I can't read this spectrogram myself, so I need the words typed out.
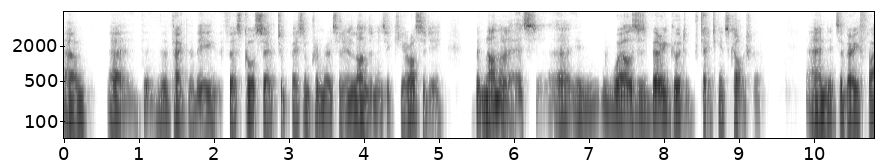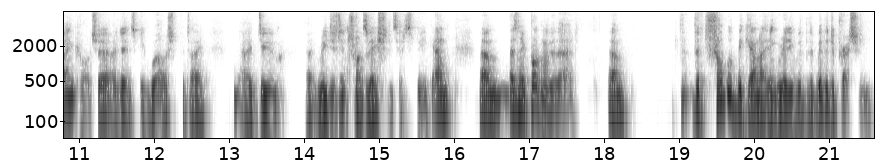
Um, uh, the, the, fact that the first Gorsedd took place on Primrose Hill in London is a curiosity. But nonetheless, uh, Wales is very good at protecting its culture. And it's a very fine culture. I don't speak Welsh, but I, I do uh, read it in translation, so to speak. And um, there's no problem with that. Um, the, trouble began, I think, really with the, with the Depression.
